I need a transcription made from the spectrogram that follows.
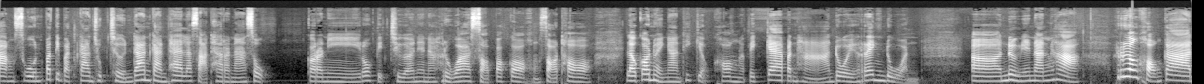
างศูนย์ปฏิบัติการฉุกเฉินด้านการแพทย์และสาธารณาสุข กรณีโรคติดเชื้อเนี่ยนะหรือว่าสปกของสอทอแล้วก็หน่วยงานที่เกี่ยวข้องนะไปแก้ปัญหาโดยเร่งด่วนหนึ่งในนั้นค่ะ เรื่องของการ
